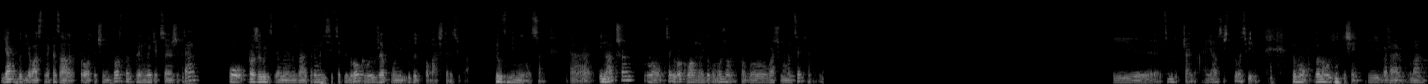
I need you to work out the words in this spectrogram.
Як би для вас не казалось просто чи не просто, прийміть все життя, по проживіть з ними, не знаю, три місяці, півроку, ви вже повинні будете побачити результат. Що змінилося. Е, інакше, ну, цей урок вам не допоможе в вашому майнсеті. І це буде печально. А я все ж вас вірю. Тому до нових зустрічей і бажаю вам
